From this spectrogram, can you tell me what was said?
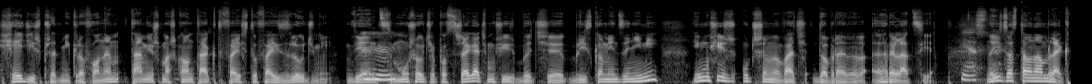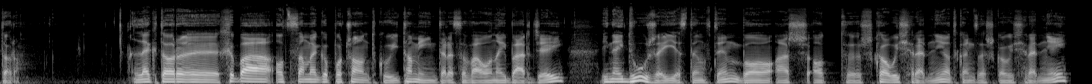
siedzisz przed mikrofonem, tam już masz kontakt face to face z ludźmi, więc muszą cię postrzegać, musisz być e, blisko między nimi i musisz utrzymywać dobre re- relacje. Jasne. No i został nam lektor. Lektor e, chyba od samego początku i to mnie interesowało najbardziej i najdłużej jestem w tym, bo aż od szkoły średniej, od końca szkoły średniej.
